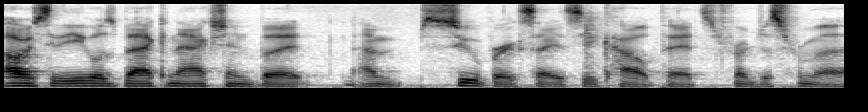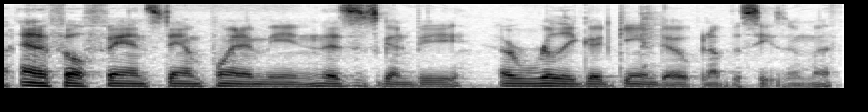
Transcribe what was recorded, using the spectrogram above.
obviously the Eagles back in action, but I'm super excited to see Kyle Pitts from just from a NFL fan standpoint. I mean, this is going to be a really good game to open up the season with.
